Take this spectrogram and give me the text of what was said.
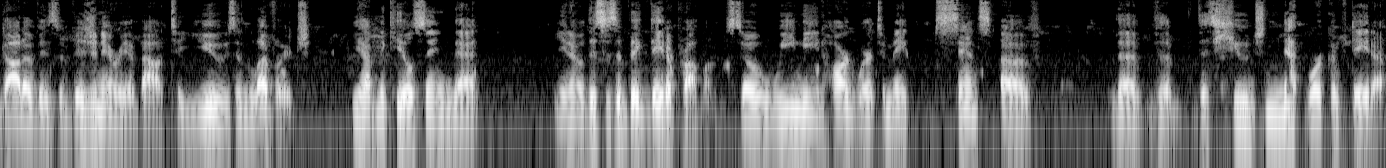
Gaurav is a visionary about to use and leverage. You have Nikhil saying that, you know, this is a big data problem. So we need hardware to make sense of the the this huge network of data.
